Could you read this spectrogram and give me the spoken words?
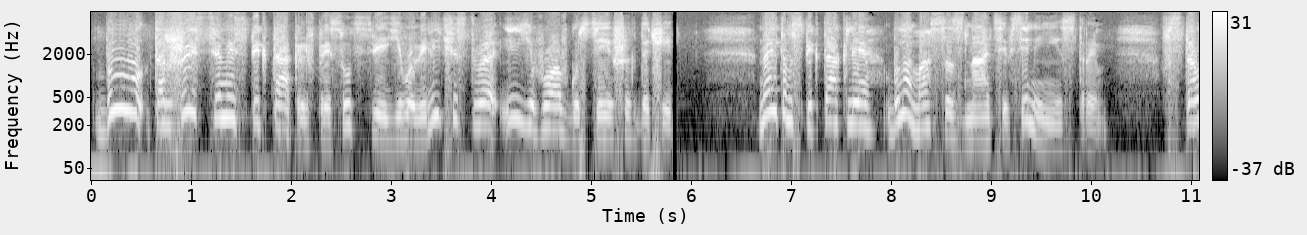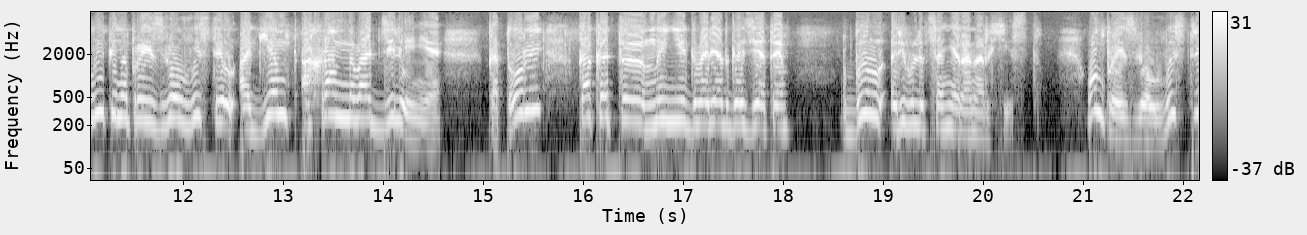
Был торжественный спектакль в присутствии Его Величества и его августейших дочерей. На этом спектакле была масса знати, все министры. В Столыпина произвел выстрел агент охранного отделения, который, как это ныне говорят газеты, был революционер-анархист. Он произвел выстрел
